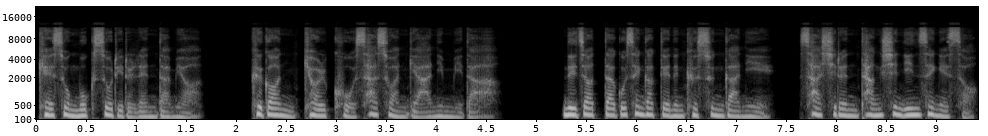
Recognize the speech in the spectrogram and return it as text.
계속 목소리를 낸다면 그건 결코 사소한 게 아닙니다. 늦었다고 생각되는 그 순간이 사실은 당신 인생에서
